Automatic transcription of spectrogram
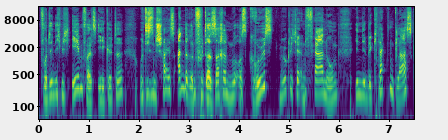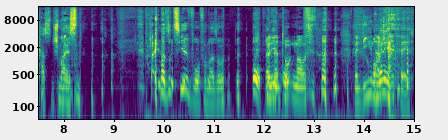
vor denen ich mich ebenfalls ekelte, und diesen scheiß anderen Futtersachen nur aus größtmöglicher Entfernung in den beknackten Glaskasten schmeißen. Wahrscheinlich mal so Zielwurf immer so. Oh, daneben, einer toten Maus. wenn die hinter den Schrank fällt.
